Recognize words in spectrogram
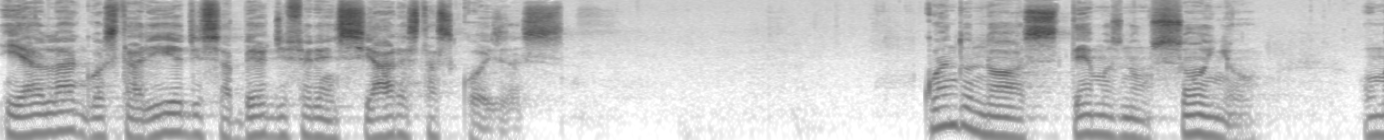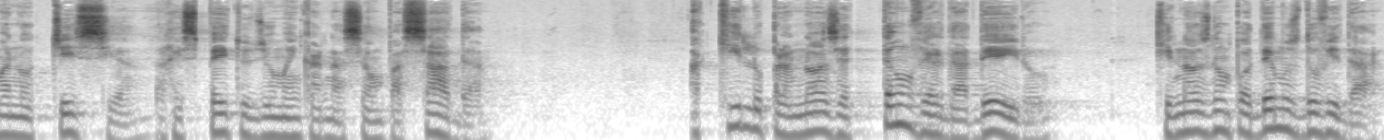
e ela gostaria de saber diferenciar estas coisas. Quando nós temos num sonho uma notícia a respeito de uma encarnação passada, aquilo para nós é tão verdadeiro que nós não podemos duvidar.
